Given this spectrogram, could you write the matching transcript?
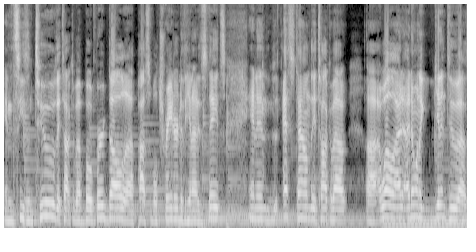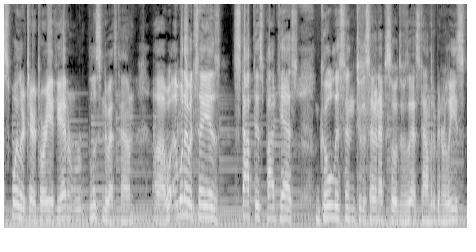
In season two, they talked about Bowe Bergdahl, a possible traitor to the United States. And in S Town, they talk about uh, well, I, I don't want to get into uh, spoiler territory. If you haven't listened to S Town, uh, wh- what I would say is stop this podcast, go listen to the seven episodes of S Town that have been released.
